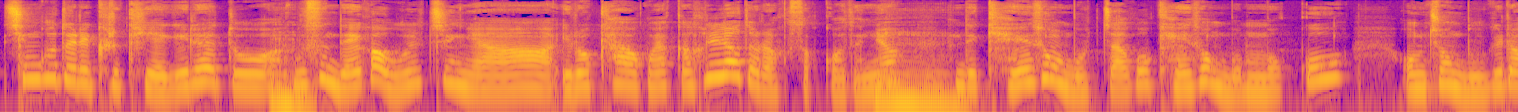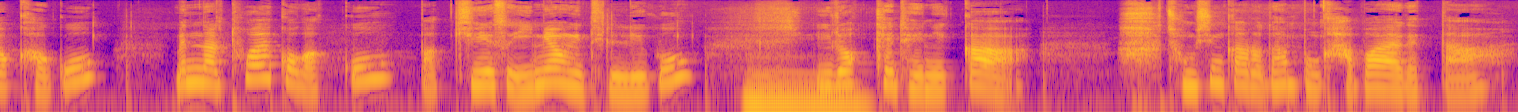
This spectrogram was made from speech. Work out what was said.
친구들이 그렇게 얘기를 해도 음. 아, 무슨 내가 우울증이야 이렇게 하고 약간 흘려들었었거든요. 음. 근데 계속 못 자고 계속 못 먹고 엄청 무기력하고 맨날 토할 것 같고 막 귀에서 이명이 들리고 음. 이렇게 되니까 하, 정신과로도 한번 가봐야겠다.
